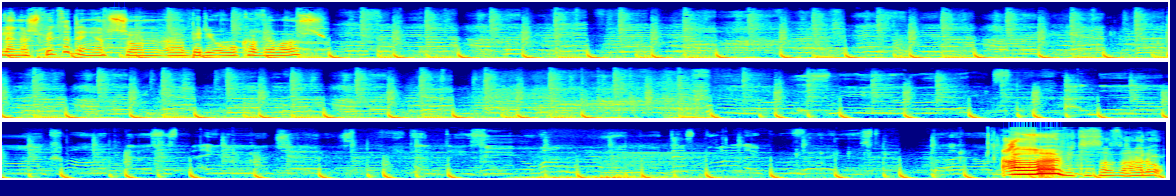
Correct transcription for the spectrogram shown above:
Wie lange spielst du denn jetzt schon äh, BDO Roche? Ah, wie das also, hallo.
